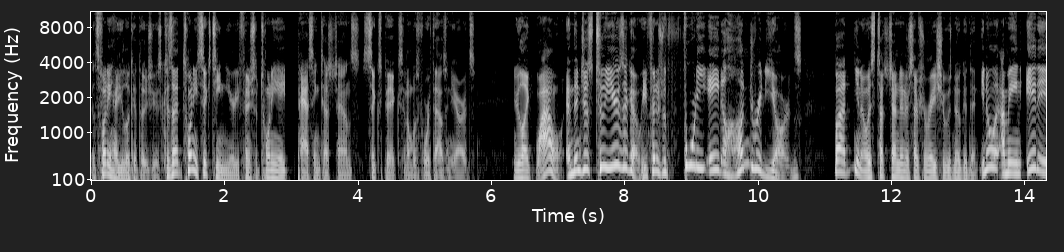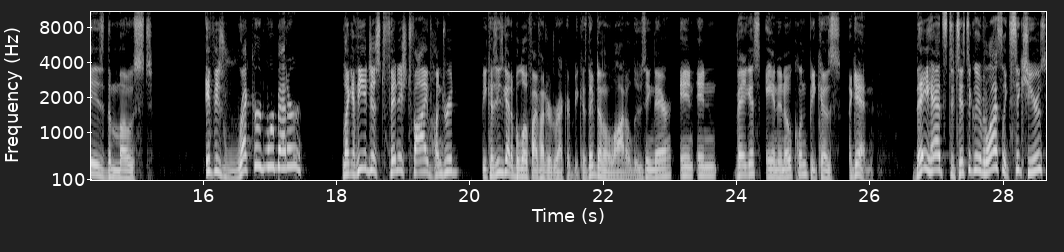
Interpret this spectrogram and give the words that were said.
It's funny how you look at those years because that 2016 year he finished with 28 passing touchdowns, six picks, and almost 4,000 yards. You're like, wow. And then just two years ago he finished with 4,800 yards, but you know his touchdown to interception ratio was no good then. You know what? I mean, it is the most. If his record were better, like if he had just finished 500, because he's got a below 500 record because they've done a lot of losing there in in Vegas and in Oakland because again, they had statistically over the last like six years,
